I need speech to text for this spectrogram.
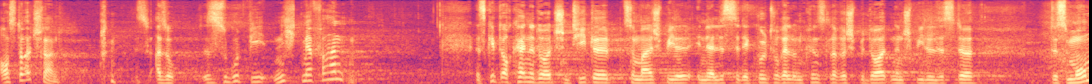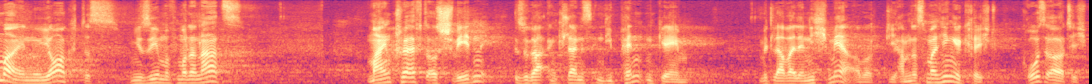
aus Deutschland. Also es ist so gut wie nicht mehr vorhanden. Es gibt auch keine deutschen Titel, zum Beispiel in der Liste der kulturell und künstlerisch bedeutenden Spieleliste des MoMA in New York, das Museum of Modern Arts. Minecraft aus Schweden, sogar ein kleines Independent-Game. Mittlerweile nicht mehr, aber die haben das mal hingekriegt. Großartig.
